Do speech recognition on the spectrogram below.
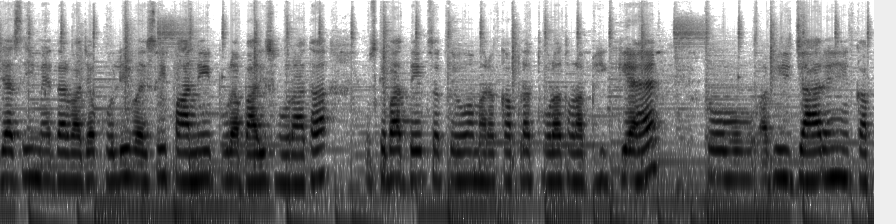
जैसे ही मैं दरवाज़ा खोली, वैसे ही पानी, पूरा बारिश हो रहा था। उसके बाद देख सकते हो हमारा कपड़ा थोड़ा थोड़ा भीग गया है। तो अभी जा रहे हैं, कप,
